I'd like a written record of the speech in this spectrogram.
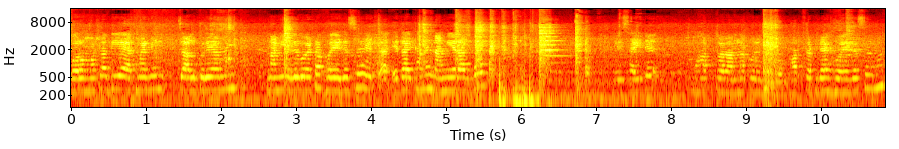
গরম মশলা দিয়ে এক মিনিট চাল করে আমি নামিয়ে দেবো, এটা হয়ে গেছে, এটা এটা এখানে নামিয়ে রাখব। এই সাইডে ভাতটা রান্না করে দেবো ভাতটা প্রায় হয়ে গেছে আমার।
